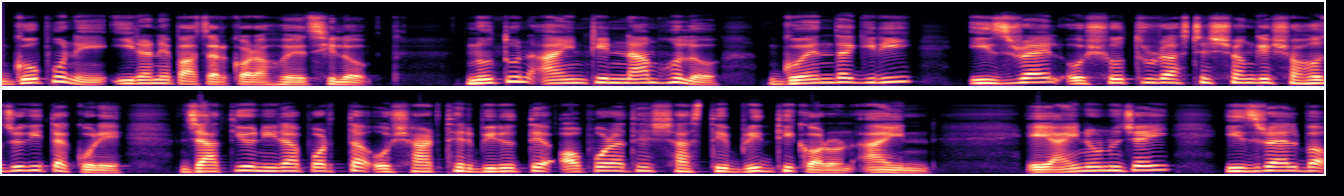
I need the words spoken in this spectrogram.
গোপনে ইরানে পাচার করা হয়েছিল। নতুন আইনটির নাম হল গোয়েন্দাগিরি, ইসরায়েল ও শত্রু রাষ্ট্রের সঙ্গে সহযোগিতা করে জাতীয় নিরাপত্তা ও স্বার্থের বিরুদ্ধে অপরাধের শাস্তি বৃদ্ধিকরণ আইন। এই আইন অনুযায়ী ইসরায়েল বা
